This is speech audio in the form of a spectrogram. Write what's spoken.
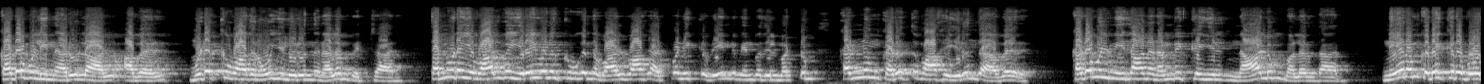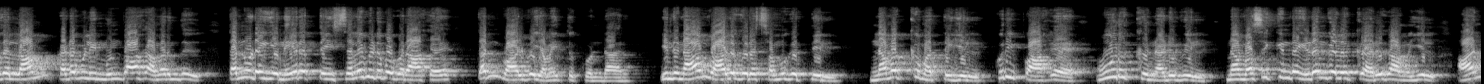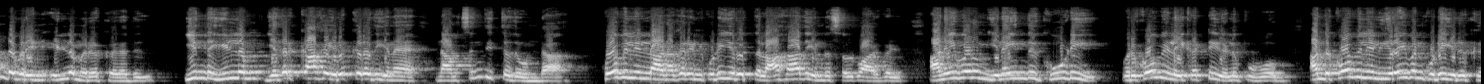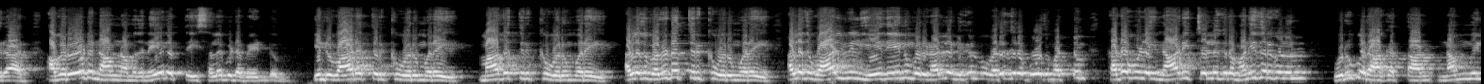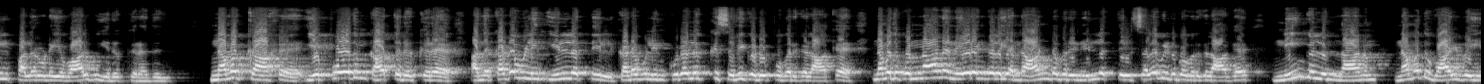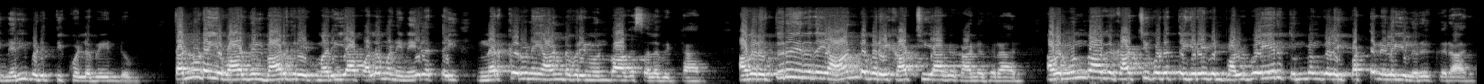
கடவுளின் அருளால் அவர் முடக்குவாத நோயிலிருந்து நலம் பெற்றார். தன்னுடைய வாழ்வை இறைவனுக்கு உகந்த வாழ்வாக அர்ப்பணிக்க வேண்டும் என்பதில் மட்டும் கண்ணும் கருத்துமாக இருந்த அவர் கடவுள் மீதான நம்பிக்கையில் நாளும் வளர்ந்தார். நேரம் கிடைக்கிற போதெல்லாம் கடவுளின் முன்பாக அமர்ந்து தன்னுடைய நேரத்தை செலவிடுபவராக தன் வாழ்வை அமைத்துக் கொண்டார். இன்று நாம் வாழுகிற சமூகத்தில் நமக்கு மத்தியில் குறிப்பாக ஊருக்கு நடுவில் நாம் வசிக்கின்ற இடங்களுக்கு அருகாமையில் ஆண்டவரின் இல்லம் இருக்கிறது. இந்த இல்லம் எதற்காக இருக்கிறது என நாம் சிந்தித்தது உண்டா? கோவில் இல்லா நகரில் குடியிருத்தல் ஆகாது என்று சொல்வார்கள். அனைவரும் இணைந்து கூடி ஒரு கோவிலை கட்டி எழுப்புவோம். அந்த கோவிலில் இறைவன் குடியிருக்கிறார். அவரோடு நாம் நமது நேரத்தை செலவிட வேண்டும். இன்று வாரத்திற்கு ஒரு முறை மாதத்திற்கு ஒரு முறை அல்லது வருடத்திற்கு ஒரு முறை அல்லது வாழ்வில் ஏதேனும் ஒரு நல்ல நிகழ்வு வருகிற போது மட்டும் கடவுளை நாடி செல்லுகிற மனிதர்களுள் ஒருவராகத்தான் நம்மில் பலருடைய வாழ்வு இருக்கிறது. நமக்காக எப்போதும் காத்திருக்கிற அந்த கடவுளின் இல்லத்தில் கடவுளின் குரலுக்கு செவி கொடுப்பவர்களாக நமது பொன்னான நேரங்களை அந்த ஆண்டவரின் இல்லத்தில் செலவிடுபவர்களாக நீங்களும் நானும் நமது வாழ்வை நெறிப்படுத்திக் கொள்ள வேண்டும். தன்னுடைய வாழ்வில் மார்கரெட் மரியா பல மணி நேரத்தை நற்கருணை ஆண்டவரின் முன்பாக செலவிட்டார். அவர் திரு இருதய ஆண்டவரை காட்சியாக காணுகிறார். அவர் முன்பாக காட்சி கொடுத்த இறைவன் பல்வேறு துன்பங்களை பட்ட நிலையில் இருக்கிறார்.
